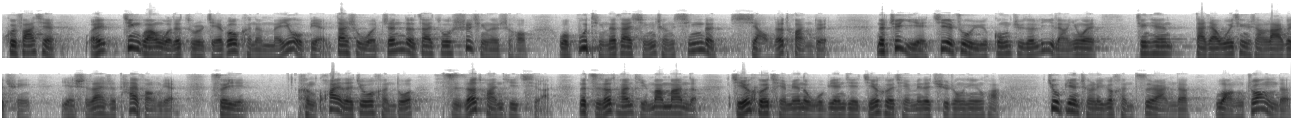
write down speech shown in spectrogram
会发现，哎，尽管我的组织结构可能没有变，但是我真的在做事情的时候，我不停的在形成新的小的团队。那这也借助于工具的力量，因为今天大家微信上拉个群也实在是太方便，所以很快的就有很多子的团体起来。那子的团体慢慢的结合前面的无边界，结合前面的去中心化。就变成了一个很自然的网状的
